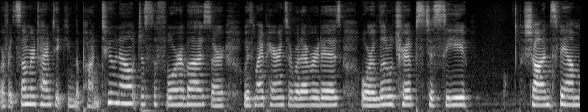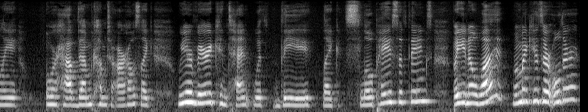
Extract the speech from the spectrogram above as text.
Or if it's summertime, taking the pontoon out, just the four of us, or with my parents, or whatever it is. Or little trips to see Sean's family or have them come to our house like we are very content with the like slow pace of things. But you know what? When my kids are older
